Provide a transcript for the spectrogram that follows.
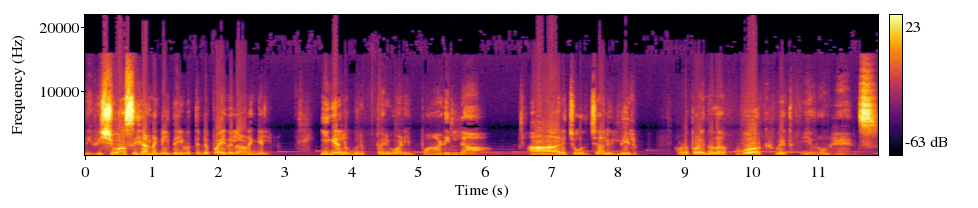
നീ വിശ്വാസിയാണെങ്കിൽ ദൈവത്തിന്റെ പൈതലാണെങ്കിൽ ഇങ്ങനെയുള്ള ഒരു പരിപാടിയും പാടില്ല. ആര് ചോദിച്ചാലും ഇല്ലേലും. അവിടെ പറയുന്നത് work with your own hands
